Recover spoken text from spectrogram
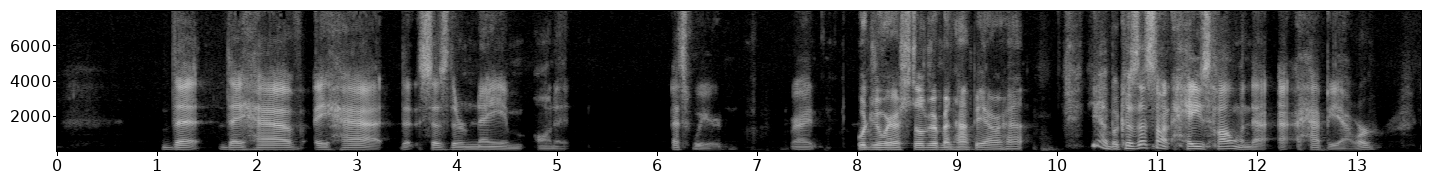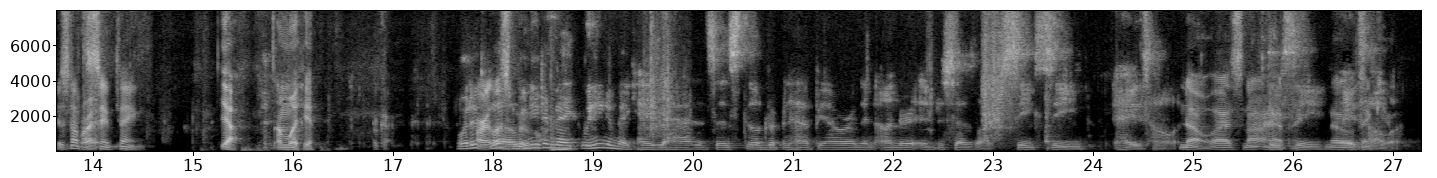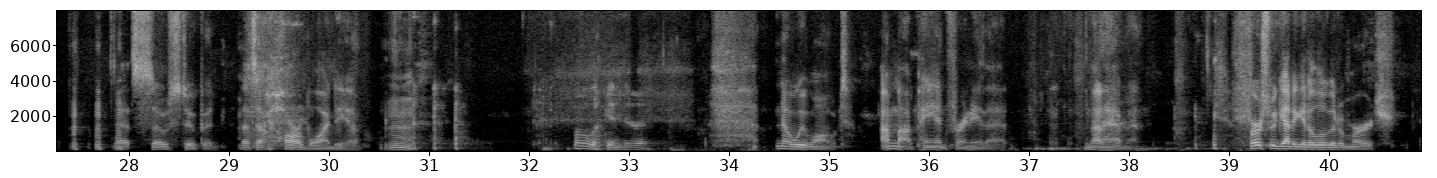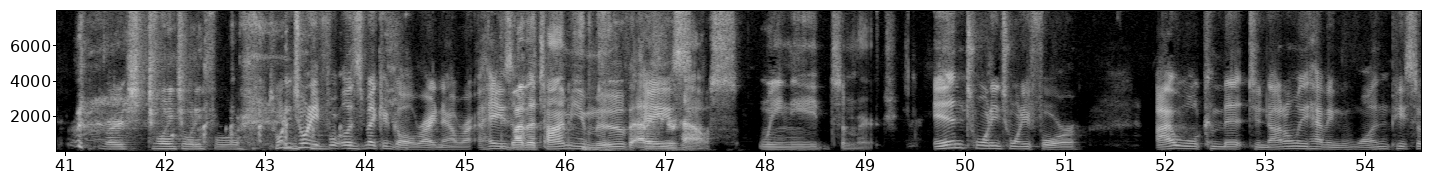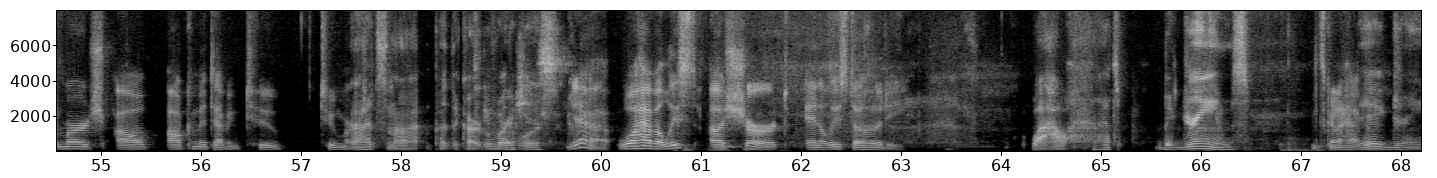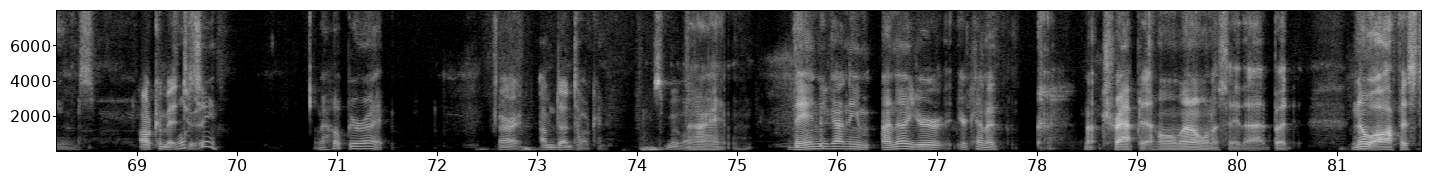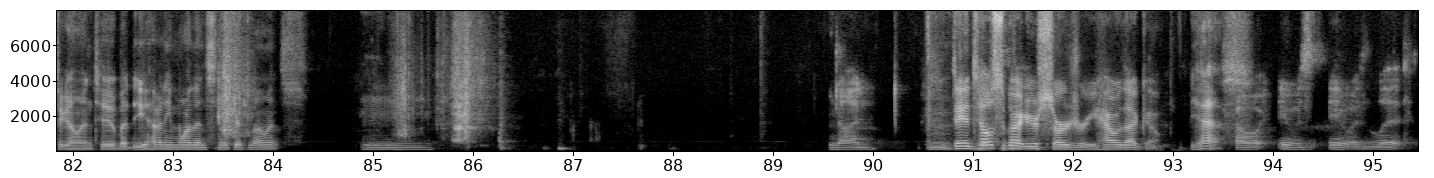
that they have a hat that says their name on it. That's weird, right? Would you wear a still dripping happy hour hat? Yeah, because that's not Hayes Holland a- a- happy hour. It's not the Right. same thing. Yeah, I'm with you. What if All right, let's uh, we move need to on. make we need to make Hayes a hat that says "Still Dripping Happy Hour" and then under it it just says like "CC Hayes Holland." No, that's not happening. CC No, Hayes thank Holla. you. That's so stupid. That's a horrible idea. Mm. We'll look into it. No, we won't. I'm not paying for any of that. Not happening. First, we got to get a little bit of merch. Merch 2024. 2024. let's make a goal right now. Right, Hayes. By the time you move out of your house, we need some merch. in 2024, I will commit to not only having one piece of merch. I'll I'll commit to having two two merch. Let's not put the cart Two before the horse. yeah, we'll have at least a shirt and at least a hoodie. Wow, that's big dreams. It's gonna happen. Big dreams. I'll commit We'll to it. see. I hope you're right. All right, I'm done talking. Let's move on. All right, Dan, you got any? I know you're you're kind of not trapped at home. I don't want to say that, but no office to go into. But do you have any more than sneakers moments? Mm. None. Mm, Dan, tell us about your surgery. How would that go? Yes. Oh, it was it was lit.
